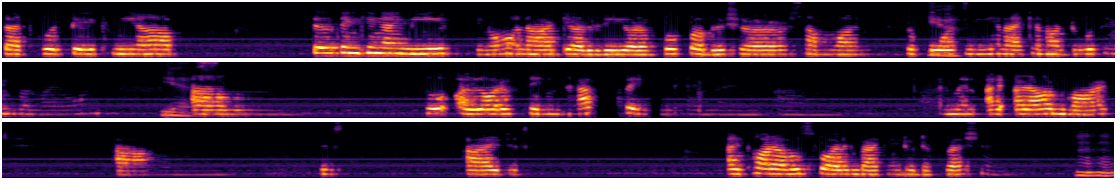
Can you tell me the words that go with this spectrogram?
that would take me up still thinking I need, you know, an art gallery or a book publisher or someone to support yes. me, and I cannot do things on my own. Yes. Um, so a lot of things happened, and then, um, and then I, around March, um, just I just I thought I was falling back into depression. Mm-hmm.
